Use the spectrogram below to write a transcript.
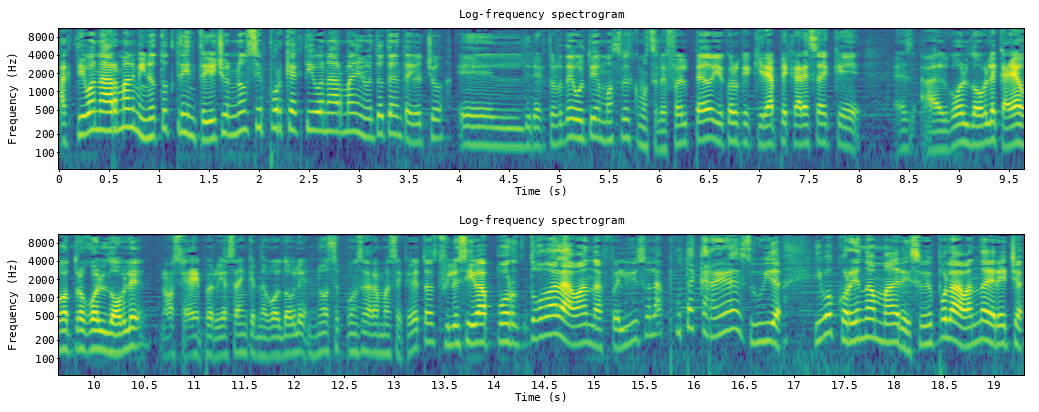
Activa una arma al minuto 38, no sé por qué activa una arma al minuto 38. El director de Ultimate Monsters, como se le fue el pedo, yo creo que quería aplicar esa de que al gol doble, que haya otro gol doble. No sé, pero ya saben que en el gol doble no se pueden usar armas secretas. Filo se iba por toda la banda. Feliz hizo la puta carrera de su vida. Iba corriendo a madre, se ve por la banda derecha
